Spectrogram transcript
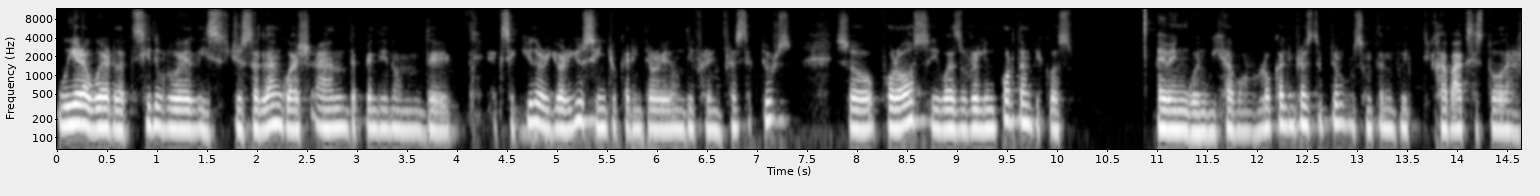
We are aware that CWL is just a language and depending on the executor you are using, you can integrate on different infrastructures. So for us, it was really important because even when we have our local infrastructure, sometimes we have access to other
